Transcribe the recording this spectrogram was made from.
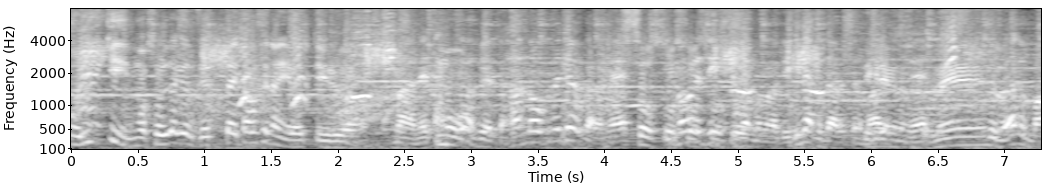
もう一気にもうそれだけで絶対倒せないよっていうのはまあね、タックアウトやって反応遅れちゃうからね、そうそうそうそう。今までできてたものができなくなるってのもあるしね、でもあと周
